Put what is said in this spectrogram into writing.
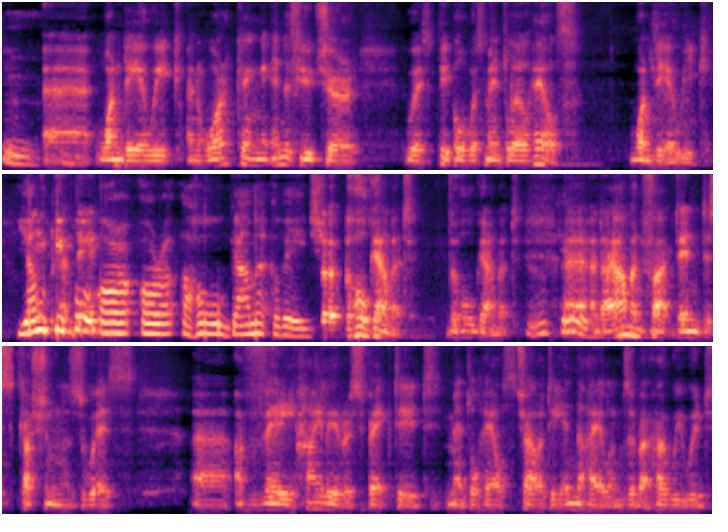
mm. uh, one day a week, and working in the future with people with mental ill health one day a week. Young people then, or, or a whole gamut of age? The, the whole gamut. The whole gamut. Okay. Uh, and I am, in fact, in discussions with uh, a very highly respected mental health charity in the Highlands about how we would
